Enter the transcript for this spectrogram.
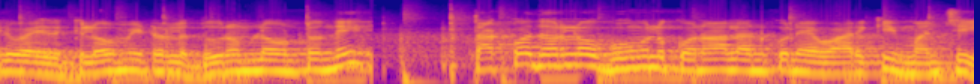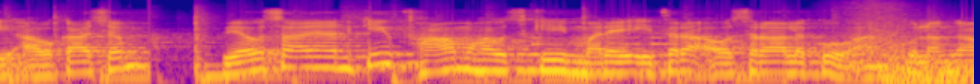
ఇరవై ఐదు కిలోమీటర్ల దూరంలో ఉంటుంది. తక్కువ ధరలో భూములు కొనాలనుకునే వారికి మంచి అవకాశం. వ్యవసాయానికి ఫామ్ హౌస్కి మరే ఇతర అవసరాలకు అనుకూలంగా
